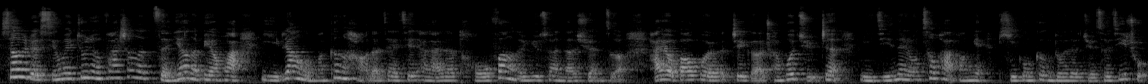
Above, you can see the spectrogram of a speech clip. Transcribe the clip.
消费者行为究竟发生了怎样的变化，以让我们更好的在接下来的投放的预算的选择，还有包括这个传播矩阵以及内容策划方面提供更多的决策基础。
